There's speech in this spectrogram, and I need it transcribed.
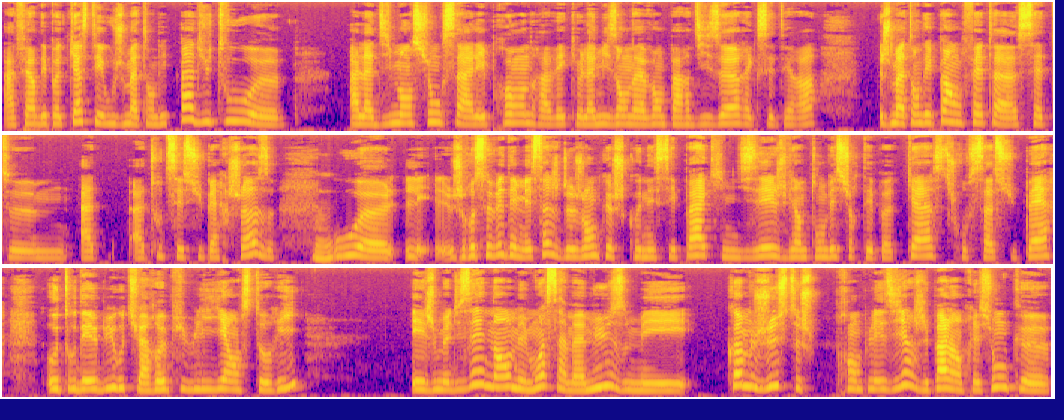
à faire des podcasts et où je m'attendais pas du tout euh, à la dimension que ça allait prendre avec la mise en avant par Deezer etc je m'attendais pas en fait à cette euh, à, à toutes ces super choses Mhm. où euh, les- je recevais des messages de gens que je connaissais pas qui me disaient je viens de tomber sur tes podcasts je trouve ça super au tout début où tu as republié en story et je me disais non mais moi ça m'amuse mais comme juste je prends plaisir j'ai pas l'impression que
